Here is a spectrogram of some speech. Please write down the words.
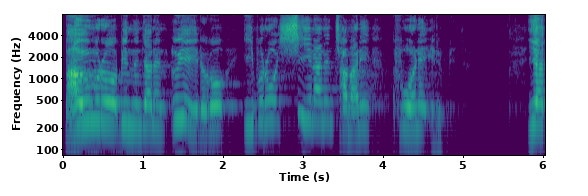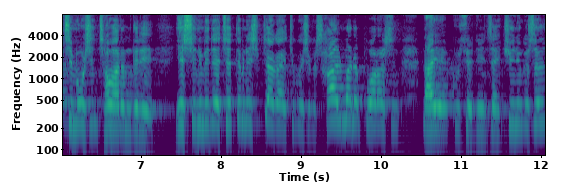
마음으로 믿는 자는 의에 이르고 입으로 시인하는 자만이 구원에 이릅니다. 이 아침에 오신 저와 여러분들이 예수님이 내 죄 때문에 십자가에 죽으시고 사흘 만에 부활하신 나의 구세주 인생의 주인인 것을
